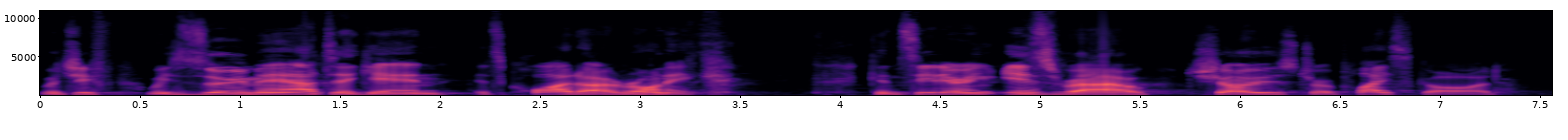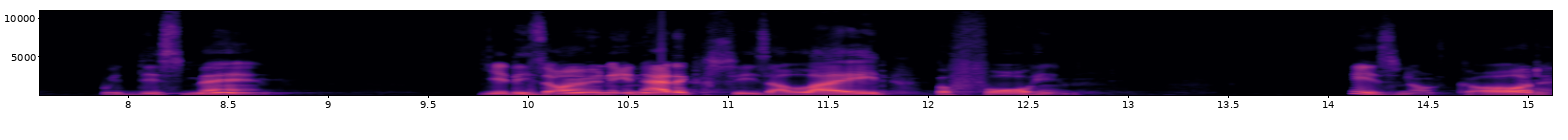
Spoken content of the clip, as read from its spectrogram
Which, if we zoom out again, it's quite ironic, considering Israel chose to replace God with this man. Yet his own inadequacies are laid before him. He is not God.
